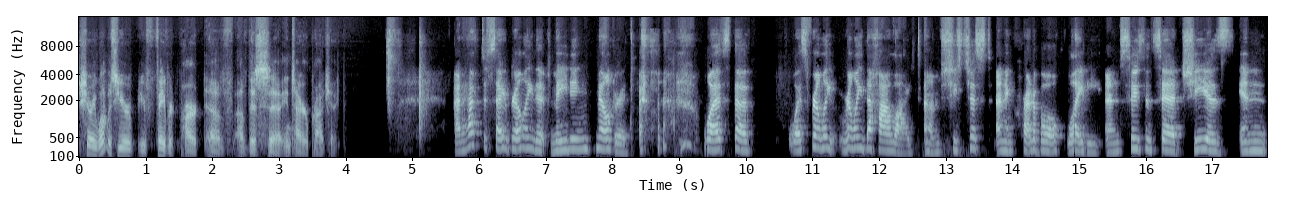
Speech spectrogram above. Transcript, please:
Sherye, what was your, your favorite part of, of this uh, entire project? I'd have to say really that meeting Mildred was the was really, really the highlight. Um, she's just an incredible lady. And Susan said she is in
